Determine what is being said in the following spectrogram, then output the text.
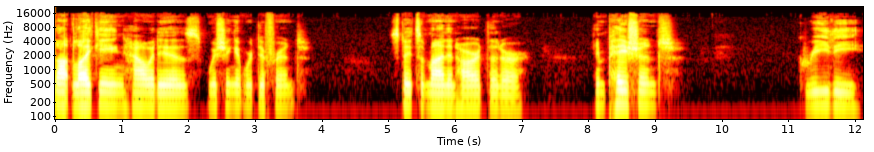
not liking how it is, wishing it were different, states of mind and heart that are impatient, greedy,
